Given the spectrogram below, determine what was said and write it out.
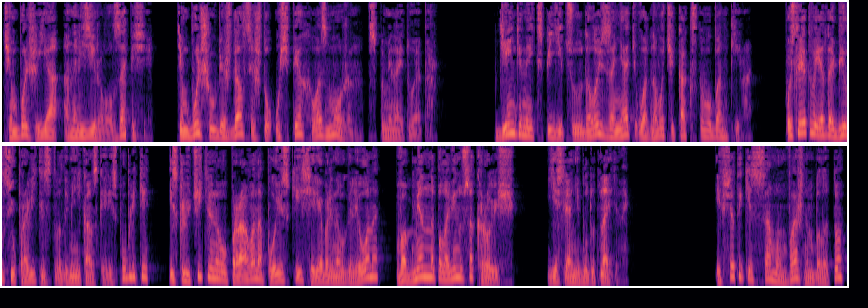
Чем больше я анализировал записи, тем больше убеждался, что успех возможен, вспоминает Уэппер. Деньги на экспедицию удалось занять у одного чикагского банкира. После этого я добился у правительства Доминиканской республики исключительного права на поиски Серебряного галеона в обмен на половину сокровищ, если они будут найдены. И все-таки самым важным было то,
